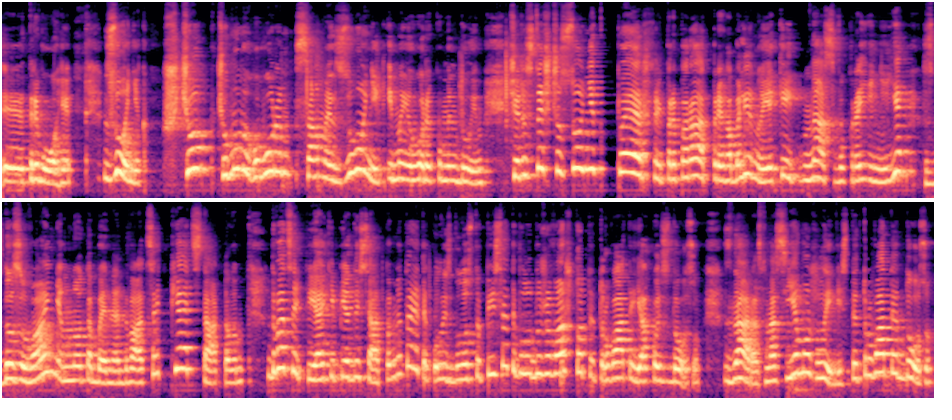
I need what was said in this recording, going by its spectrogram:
е, тривоги. Зонік. Що, чому ми говоримо саме зонік, і ми його рекомендуємо? Через те, що зонік перший препарат пригабаліну, який в нас в Україні є, з дозуванням нотабене 25 стартовим, 25 і 50. Пам'ятаєте, колись було 150 і було дуже важко титрувати якось дозу. Зараз в нас є можливість титрувати дозу,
